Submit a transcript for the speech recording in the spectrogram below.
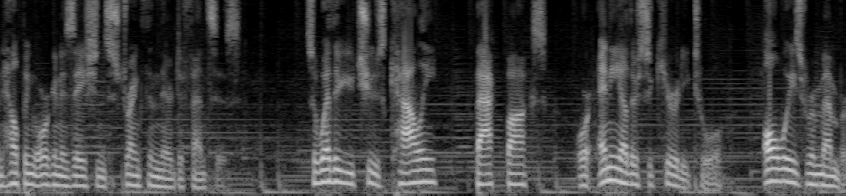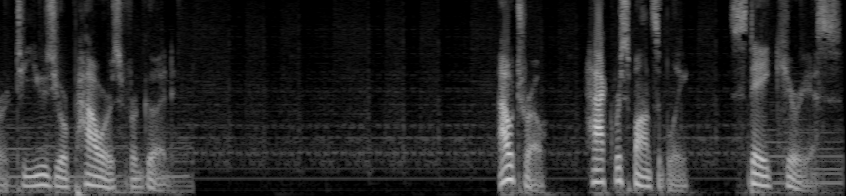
and helping organizations strengthen their defenses. So whether you choose Kali, Backbox, or any other security tool, always remember to use your powers for good. Outro. Hack responsibly. Stay curious.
